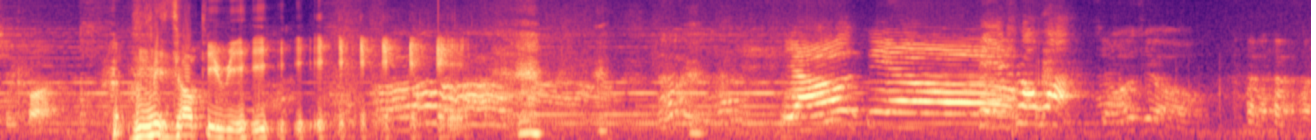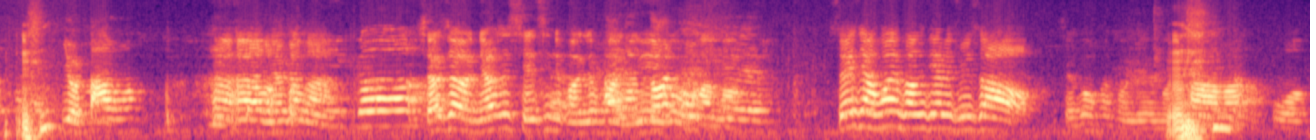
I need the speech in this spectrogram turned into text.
喜欢。 ไม่ชอบทีวี 小九，别说话。小九，有刀吗？你要干嘛？小九，你要是嫌弃你房间坏，你愿意跟我换吗？谁想换房间的举手。 想跟我换房间吗？他吗？我。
